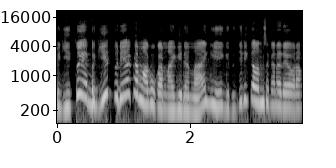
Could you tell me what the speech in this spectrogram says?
begitu ya begitu dia akan lakukan lagi dan lagi gitu. Jadi kalau misalkan ada orang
